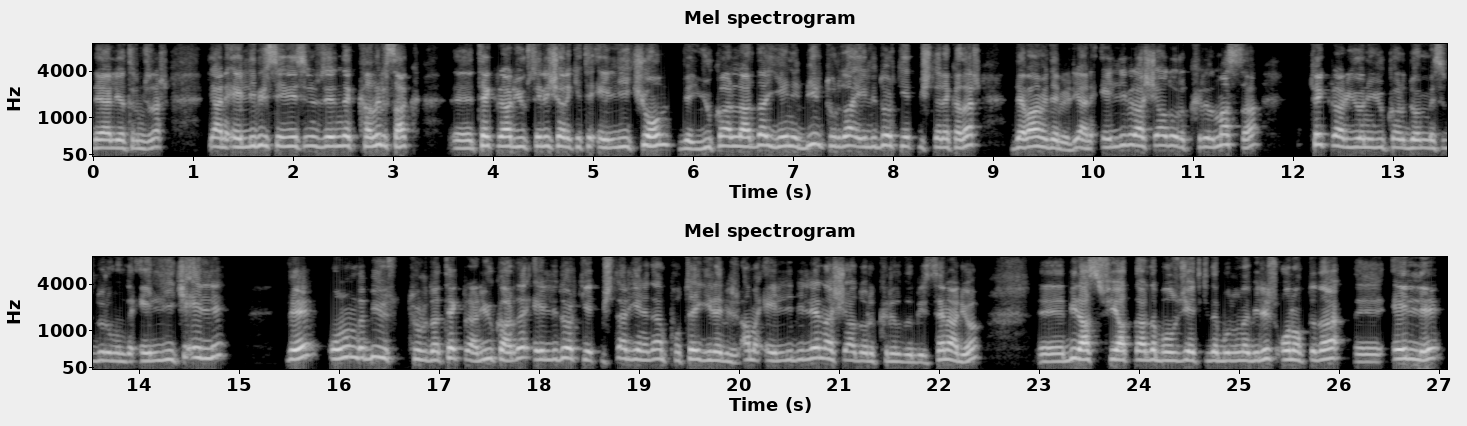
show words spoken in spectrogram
değerli yatırımcılar. Yani 51 seviyesinin üzerinde kalırsak e, tekrar yükseliş hareketi 52.10 ve yukarılarda yeni bir tur daha 54.70'lere kadar devam edebilir. Yani 51 aşağı doğru kırılmazsa tekrar yönü yukarı dönmesi durumunda 52.50 ve onun da bir üst turda tekrar yukarıda 54.70'ler yeniden potaya girebilir. Ama 51'lerin aşağı doğru kırıldığı bir senaryo e, biraz fiyatlarda bozucu etkide bulunabilir. O noktada e, 50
